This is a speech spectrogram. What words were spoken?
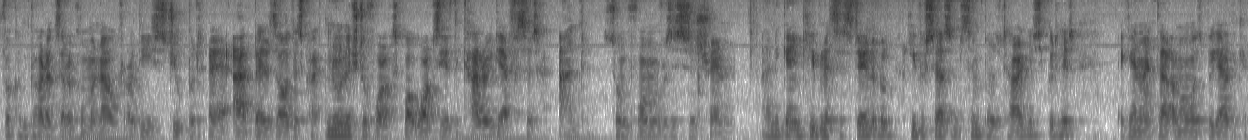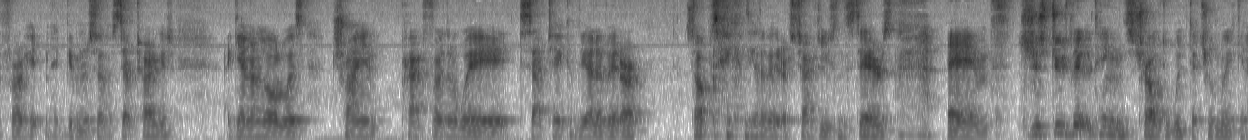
fucking products that are coming out, or these stupid uh, ab bells, all this crap. None of this stuff works. What works is the calorie deficit and some form of resistance training. And again, keeping it sustainable. Give yourself some simple targets you could hit. Again, like that, I'm always a big advocate for hitting, giving yourself a step target. Again, as always, try and park further away. Start taking the elevator stop taking the elevator, start using the stairs. Um, just do little things throughout the week that you're making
